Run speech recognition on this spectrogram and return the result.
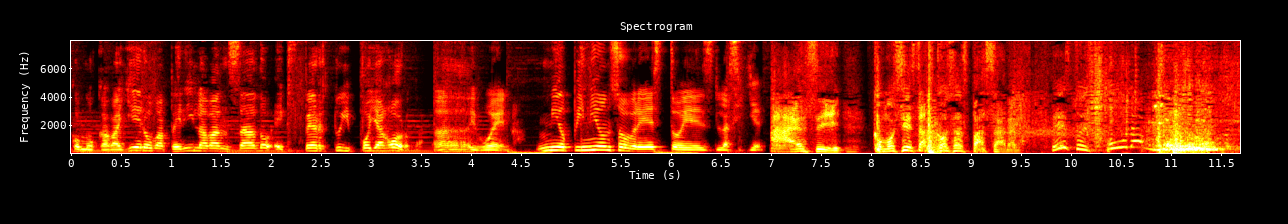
como caballero vaperil avanzado, experto y polla gorda. Ay, bueno. Mi opinión sobre esto es la siguiente. Ah, sí, como si estas cosas pasaran. Esto es pura mierda.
